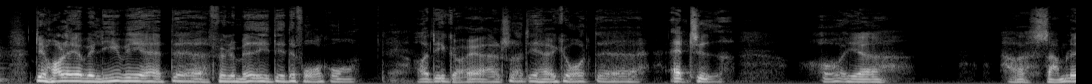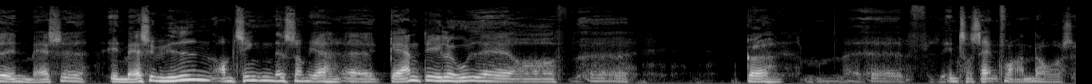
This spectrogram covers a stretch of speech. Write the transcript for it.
det holder jeg vel lige ved at øh, følge med i det, der foregår. Og det gør jeg altså. Det har jeg gjort øh, altid. Og jeg har samlet en masse, en masse viden om tingene, som jeg øh, gerne deler ud af og øh, gør øh, interessant for andre også.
